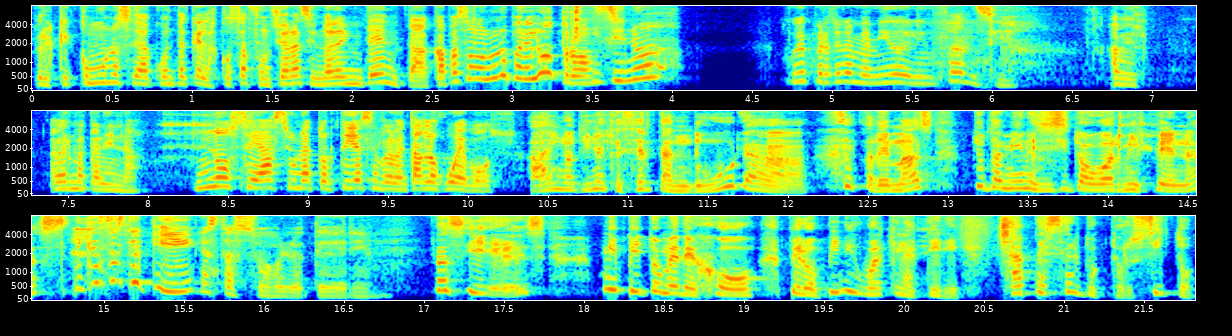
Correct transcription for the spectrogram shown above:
pero es que ¿cómo uno se da cuenta que las cosas funcionan si no la intenta? Capaz son el uno para el otro. ¿Y si no? Voy a perder a mi amigo de la infancia. A ver, a ver, Macarena. No se hace una tortilla sin reventar los huevos. Ay, no tienes que ser tan dura. Además, yo también necesito ahogar mis penas. ¿Y qué haces aquí? Estás solo, Tere. Así es. Mi pito me dejó, pero opina igual que la Tere. Chápese el doctorcito.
